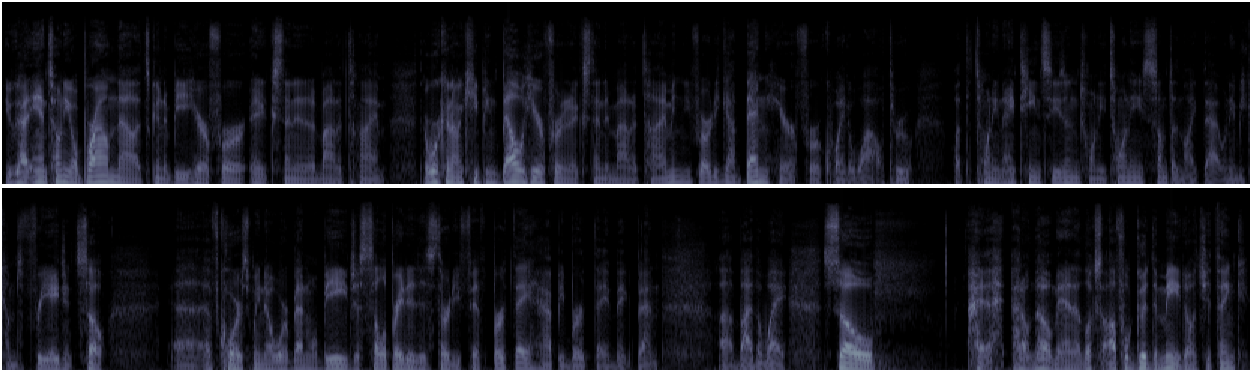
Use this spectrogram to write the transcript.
You've got Antonio Brown now that's going to be here for an extended amount of time. They're working on keeping Bell here for an extended amount of time, and you've already got Ben here for quite a while through what the 2019 season, 2020, something like that when he becomes a free agent. So, uh, of course, we know where Ben will be. He just celebrated his 35th birthday. Happy birthday, Big Ben, uh, by the way. So, I, I don't know, man. It looks awful good to me, don't you think?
